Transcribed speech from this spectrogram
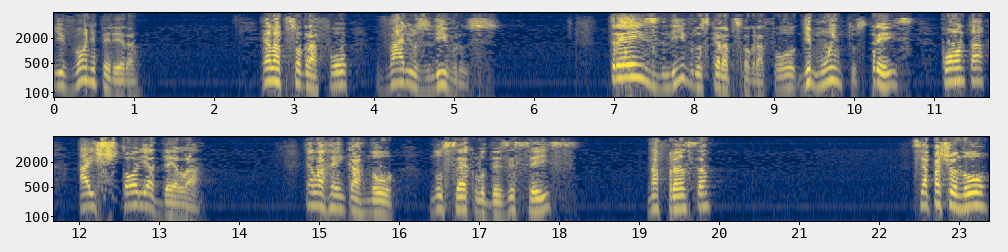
Ivone Pereira. Ela psicografou vários livros. Três livros que ela psicografou, de muitos, três, conta a história dela. Ela reencarnou no século XVI, na França, se apaixonou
